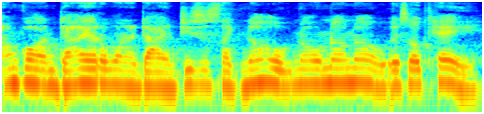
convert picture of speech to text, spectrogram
I'm going to die. I don't want to die. And Jesus like, no, no, no, no. It's okay.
